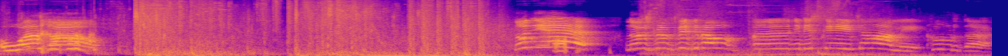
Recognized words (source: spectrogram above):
Wow! Go! No nie! No już bym wygrał y, niebieskimi itemami, kurde.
